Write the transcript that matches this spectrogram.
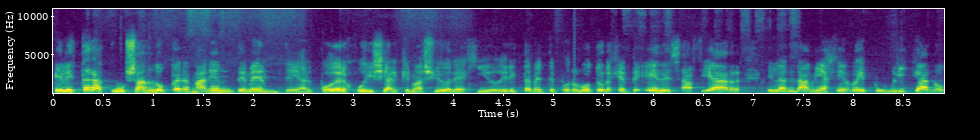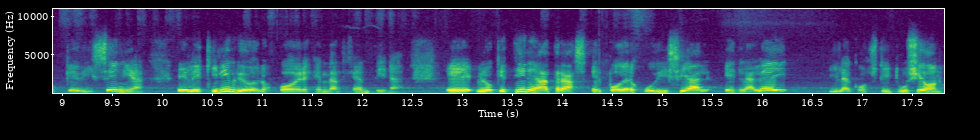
El estar acusando permanentemente al Poder Judicial que no ha sido elegido directamente por el voto de la gente es desafiar el andamiaje republicano que diseña el equilibrio de los poderes en la Argentina. Eh, lo que tiene atrás el Poder Judicial es la ley y la Constitución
